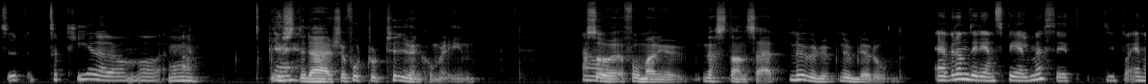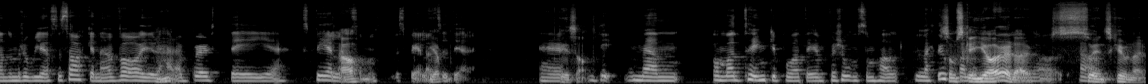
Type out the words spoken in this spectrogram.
typ tortera dem och Mm. ja. Just det där, så fort tortyren kommer in så får man ju nästan så här, nu, nu blev du ond. Även om det rent spelmässigt, typ en av de roligaste sakerna var ju Mm. det här birthday-spelet Ja. som man skulle spela Japp. tidigare. Eh, Det är sant. det- men om man tänker på att det är en person som har lagt upp Som ska göra det där, och- så ja. är det inte så kul. Nej.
